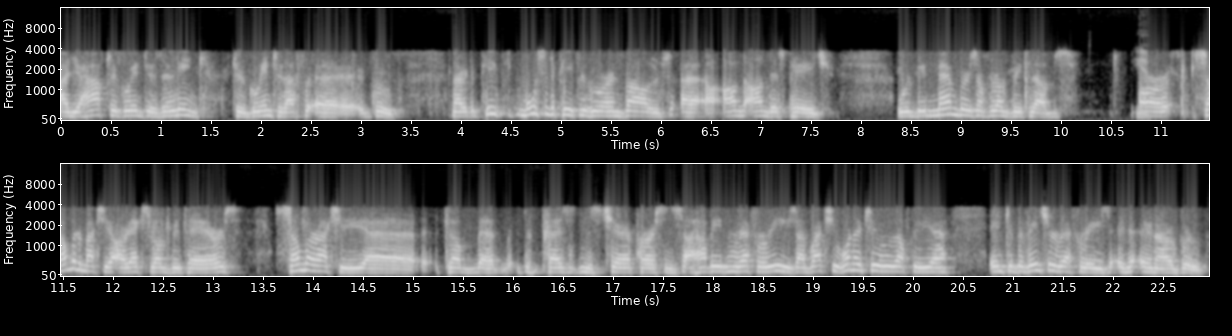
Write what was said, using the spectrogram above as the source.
and you have to go into the link to go into that uh, group. Now, the people, most of the people who are involved uh, on on this page would be members of rugby clubs, yeah. or some of them actually are ex-rugby players. Some are actually uh, club uh, presidents, chairpersons. I have even referees. I've actually one or two of the uh, interprovincial referees in, in our group.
